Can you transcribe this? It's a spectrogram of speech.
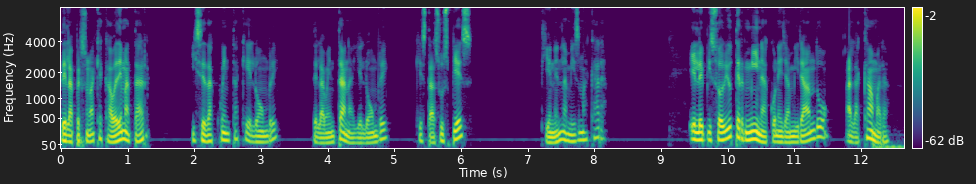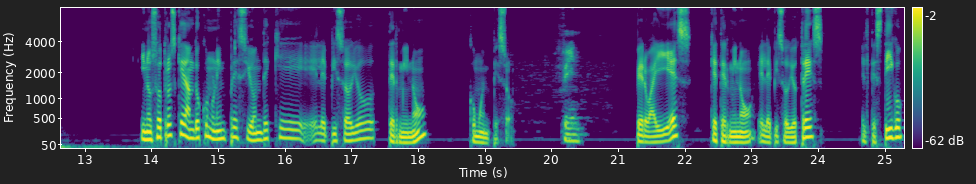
de la persona que acaba de matar y se da cuenta que el hombre de la ventana y el hombre que está a sus pies tienen la misma cara. El episodio termina con ella mirando a la cámara y nosotros quedando con una impresión de que el episodio terminó como empezó. Fin. Pero ahí es que terminó el episodio 3, El Testigo,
